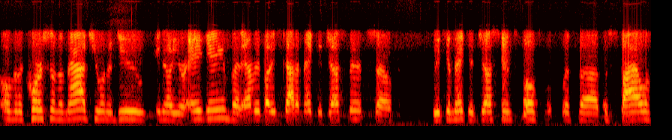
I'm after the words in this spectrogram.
over the course of a match you want to do you know your A game, but everybody's got to make adjustments. So we can make adjustments both with uh, the style of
